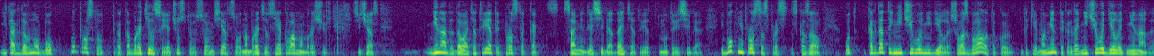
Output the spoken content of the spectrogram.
не так давно Бог, ну просто вот как обратился, я чувствую в своем сердце, Он обратился. Я к вам обращусь сейчас. Не надо давать ответы, просто как сами для себя, дайте ответ внутри себя. И Бог мне просто спрос, сказал, вот когда ты ничего не делаешь, у вас бывало такое, такие моменты, когда ничего делать не надо?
